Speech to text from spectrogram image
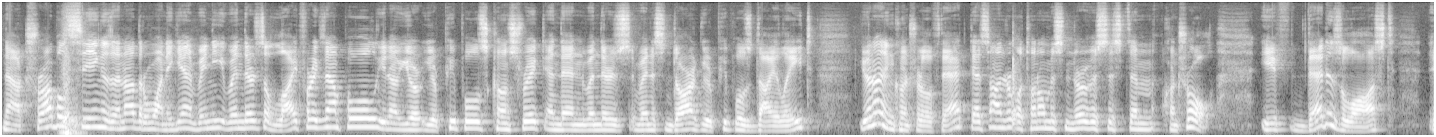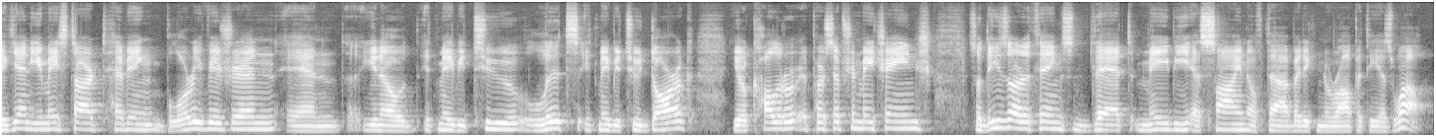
Now, trouble seeing is another one. Again, when you when there's a light, for example, you know your your pupils constrict, and then when there's when it's dark, your pupils dilate. You're not in control of that. That's under autonomous nervous system control. If that is lost, again, you may start having blurry vision, and you know it may be too lit, it may be too dark. Your color perception may change. So these are the things that may be a sign of diabetic neuropathy as well.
